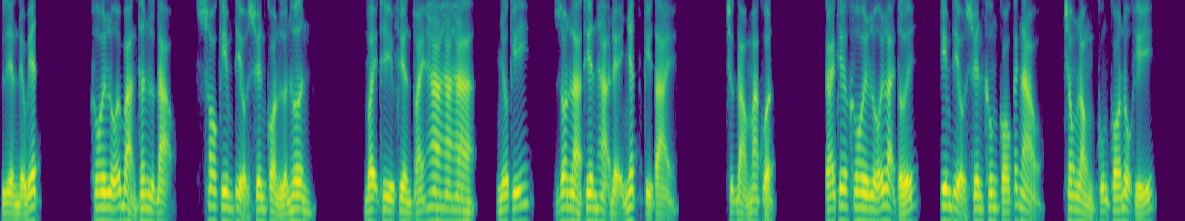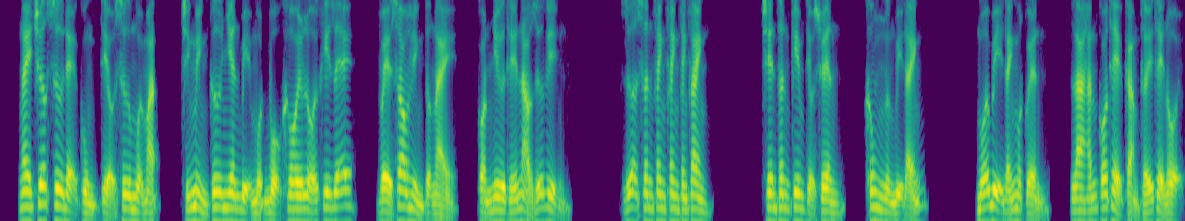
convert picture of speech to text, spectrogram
liền đều biết, khôi lỗi bản thân lực đạo, so kim tiểu xuyên còn lớn hơn. Vậy thì phiền thoái ha ha ha, nhớ kỹ, John là thiên hạ đệ nhất kỳ tài, trực đảo ma quật. Cái kia khôi lỗi lại tới, kim tiểu xuyên không có cách nào, trong lòng cũng có nộ khí ngay trước sư đệ cùng tiểu sư mọi mặt, chính mình cư nhiên bị một bộ khôi lỗi khi dễ, về sau hình tượng này, còn như thế nào giữ gìn? Giữa sân phanh phanh phanh phanh. Trên thân kim tiểu xuyên, không ngừng bị đánh. Mỗi bị đánh một quyền, là hắn có thể cảm thấy thể nội,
